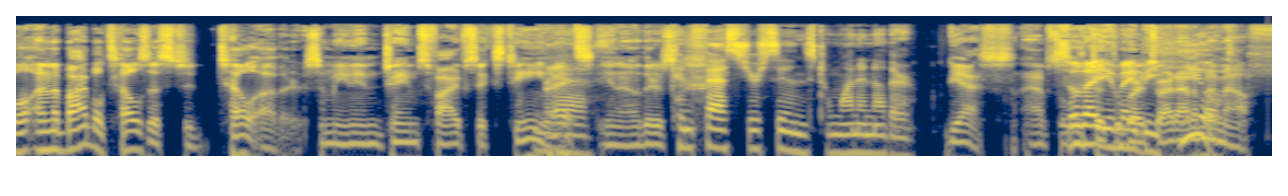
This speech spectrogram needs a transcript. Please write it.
Well, and the Bible tells us to tell others. I mean, in James five sixteen, Yes. you know, there's Confess your sins to one another. Yes, absolutely. So that Took you may be right out of healed. my mouth.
